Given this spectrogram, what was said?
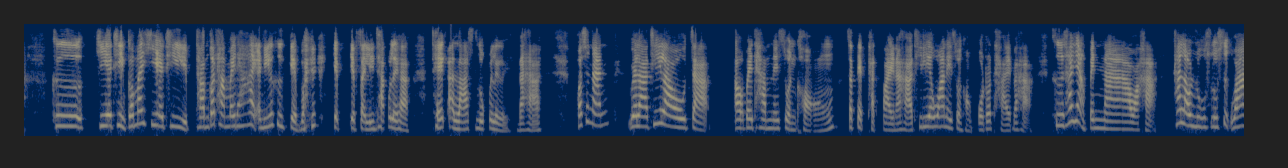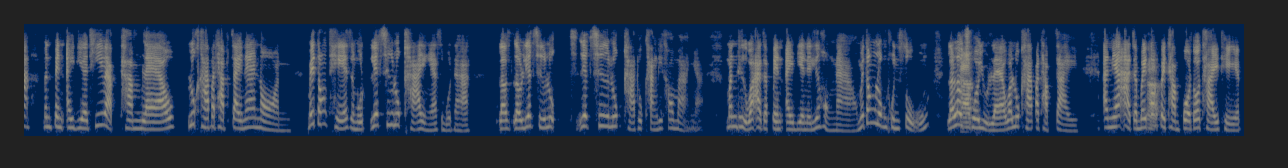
คือครีเอทีฟก็ไม่ครีเอทีฟทำก็ทำไม่ได้ อันนี้ก็คือเก็บไว้เก็บเก็บใส่ลิ้นชักไปเลยค่ะ take a last look ไปเลยนะคะ เพราะฉะนั้นเวลาที่เราจะ เอาไปทำในส่วนของ step ถัดไปนะคะ ที่เรียกว่าในส่วนของ prototype อะค่ะคือถ้าอย่างเป็น now อะค่ะ ถ้าเรารู้รู้สึกว่ามันเป็นไอเดียที่แบบทำแล้วลูกค้าประทับใจแน่นอน ไม่ต้อง test สมมติเรียกชื่อลูกค้าอย่างเงี้ยสมมตินะคะเราเราเรียกชื่อลูกเรียกชื่อลูกค้าทุกครั้งที่เข้ามาเนี่ยมันถือว่าอาจจะเป็นไอเดียในเรื่องของ now ไม่ต้องลงทุนสูง แล้วเรา sure อยู่แล้วว่าลูกค้าประทับใจ อันนี้อาจจะไม่ต้องไปทำ prototype test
